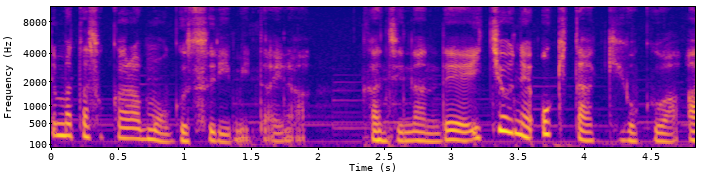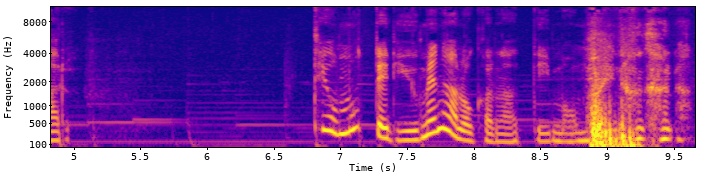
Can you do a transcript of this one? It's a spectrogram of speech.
でまたそこからもうぐっすりみたいな感じなんで一応ね起きた記憶はある。って思ってる夢なのかなって今思いながら。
